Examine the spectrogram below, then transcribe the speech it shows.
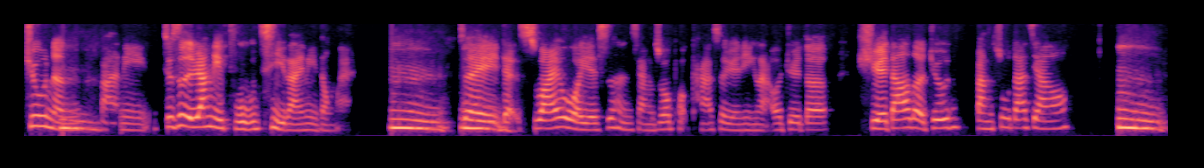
就能把你，就是让你浮起来，你懂吗？嗯，对，That's why 我也是很想做 podcast 的原因啦。我觉得学到的就帮助大家哦。嗯，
